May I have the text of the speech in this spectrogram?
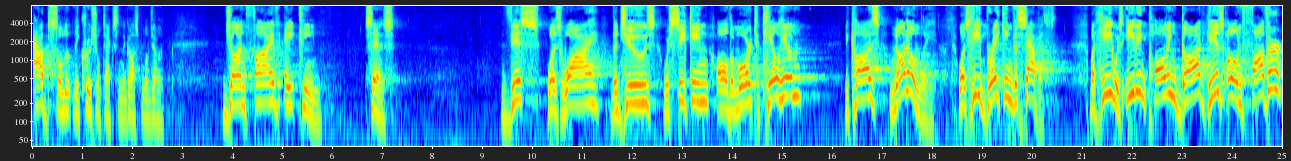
absolutely crucial texts in the Gospel of John. John 5:18. Says, this was why the Jews were seeking all the more to kill him, because not only was he breaking the Sabbath, but he was even calling God his own Father,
